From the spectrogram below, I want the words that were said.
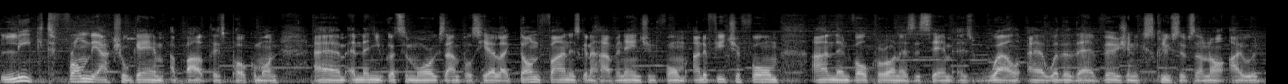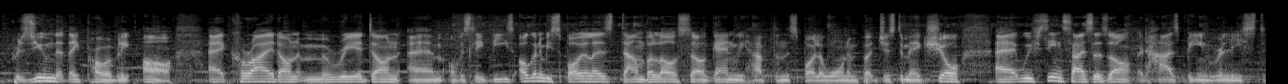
leaked from the actual game about this Pokemon. Um, and then you've got some more examples here, like Donphan is going to have an ancient form and a future form, and then Volcarona is the same as well. Uh, whether they're version exclusives or not, I would presume that they probably are. Uh, Koraidon, Miraidon, um, obviously these are going to be spoilers down below, so again, we have done the spoiler warning, but just to make sure, uh, we've seen Cyclizar, it has been released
